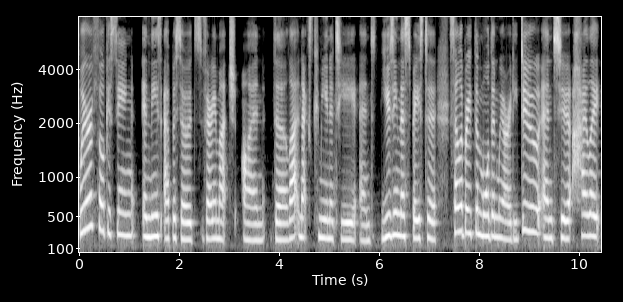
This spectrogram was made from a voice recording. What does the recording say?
we're focusing in these episodes very much on the Latinx community and using this space to celebrate them more than we already do and to highlight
